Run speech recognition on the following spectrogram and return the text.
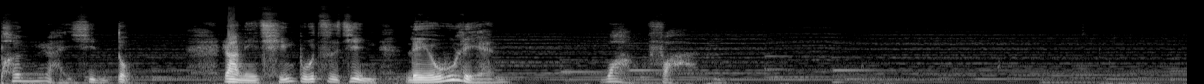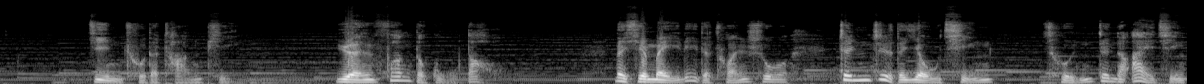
怦然心动，让你情不自禁流连忘返。近处的长亭。远方的古道，那些美丽的传说，真挚的友情，纯真的爱情，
